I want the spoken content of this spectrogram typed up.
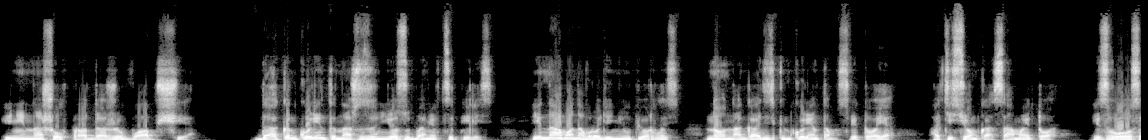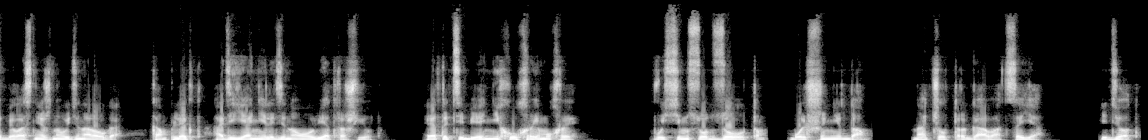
и не нашел в продаже вообще. Да, конкуренты наши за нее зубами вцепились. И нам она вроде не уперлась. Но нагадить конкурентам святое. А тесемка самое то. Из волоса белоснежного единорога. Комплект одеяния ледяного ветра шьют. Это тебе не хухры-мухры. 800 золотом больше не дам. Начал торговаться я. Идет.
